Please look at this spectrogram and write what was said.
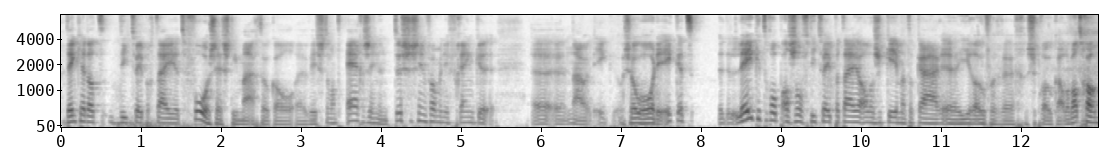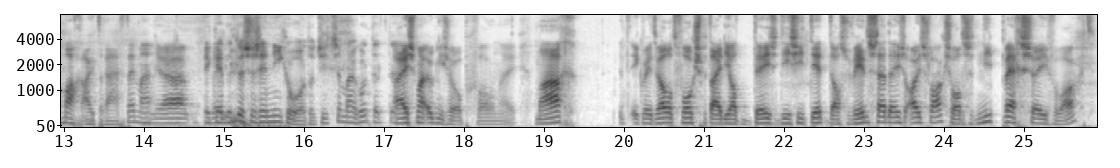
Denk jij dat die twee partijen het voor 16 maart ook al eh, wisten? Want ergens in een tussenzin van meneer Frenke, eh, eh, nou, ik, zo hoorde ik het leek het erop alsof die twee partijen al eens een keer met elkaar eh, hierover eh, gesproken hadden. Wat gewoon mag, uiteraard. Hè? Maar Ja, Ik heb de tussenzin niet gehoord, hoor, Tjitse, maar goed. Dat, eh, Hij is mij ook niet zo opgevallen, nee. Maar het- ik weet wel dat Volkspartij, die, had deze, die ziet dit als winst, hè, deze uitslag. Zo hadden ze het niet per se verwacht.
